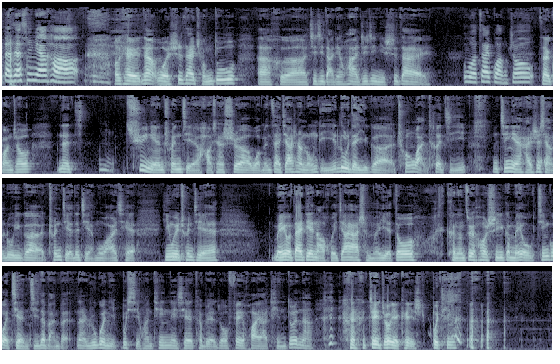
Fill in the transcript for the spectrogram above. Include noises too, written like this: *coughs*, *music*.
大家新年好。*laughs* OK，那我是在成都，呃，和 G G 打电话，G G 你是在我在广州，在广州，那嗯。去年春节好像是我们再加上龙迪录的一个春晚特辑，今年还是想录一个春节的节目，而且因为春节没有带电脑回家呀，什么也都可能最后是一个没有经过剪辑的版本。那如果你不喜欢听那些特别多废话呀、停顿呐，*laughs* 这周也可以不听。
